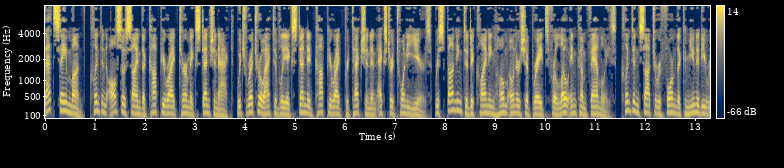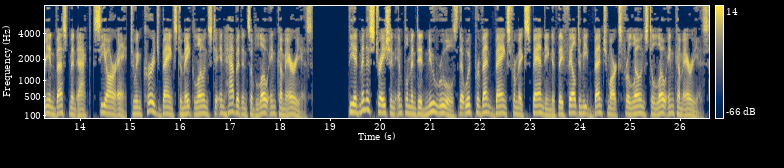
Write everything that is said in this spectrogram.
That same month, Clinton also signed the Copyright Term Extension Act, which retroactively extended copyright protection an extra 20 years. Responding to declining home ownership rates for low income families, Clinton sought to reform the Community Reinvestment Act to encourage banks to make loans to inhabitants of low income areas. The administration implemented new rules that would prevent banks from expanding if they failed to meet benchmarks for loans to low income areas.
